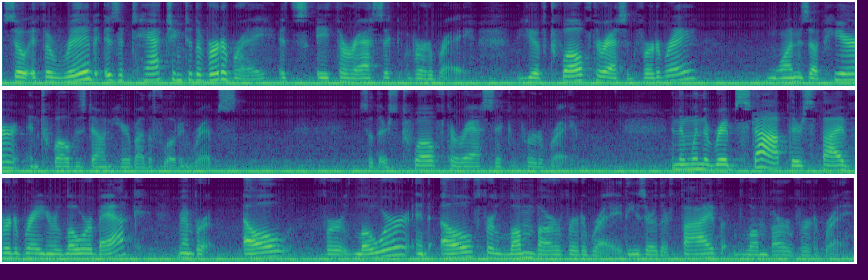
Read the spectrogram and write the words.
So if a rib is attaching to the vertebrae, it's a thoracic vertebrae. You have 12 thoracic vertebrae, one is up here and 12 is down here by the floating ribs. So there's 12 thoracic vertebrae. And then when the ribs stop, there's five vertebrae in your lower back. Remember, L for lower and L for lumbar vertebrae. These are the five lumbar vertebrae.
